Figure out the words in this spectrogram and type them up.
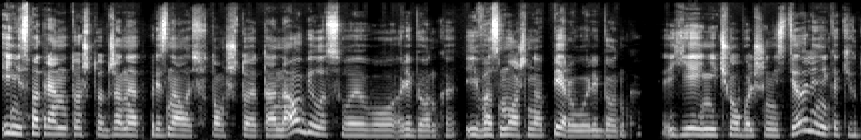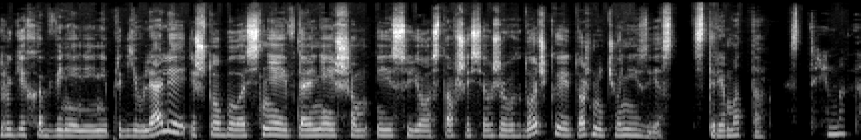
И несмотря на то, что Джанет призналась в том, что это она убила своего ребенка и, возможно, первого ребенка, ей ничего больше не сделали, никаких других обвинений не предъявляли, и что было с ней в дальнейшем и с ее оставшейся в живых дочкой, тоже ничего не известно. Стремота. Стремота.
